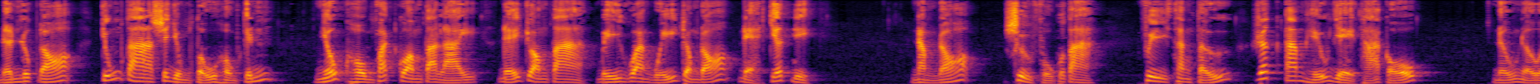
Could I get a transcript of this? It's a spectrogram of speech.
Đến lúc đó, chúng ta sẽ dùng tụ hồn kính, nhốt hồn phách của ông ta lại để cho ông ta bị quan quỷ trong đó đè chết đi. Năm đó, sư phụ của ta, phi thăng tử, rất am hiểu về thả cổ. Nữ nữ,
